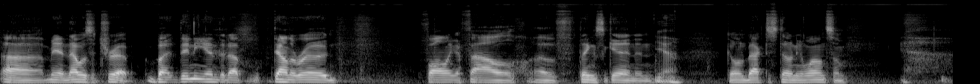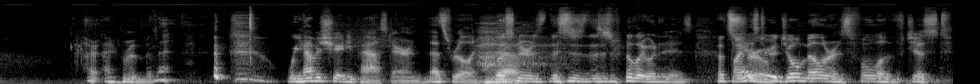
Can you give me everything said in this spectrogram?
uh, man, that was a trip. But then he ended up down the road, falling afoul of things again, and Yeah, going back to Stony Lonesome. I, I remember that. We have a shady past, Aaron. That's really listeners. This is this is really what it is. That's My true. history with Joel Miller is full of just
